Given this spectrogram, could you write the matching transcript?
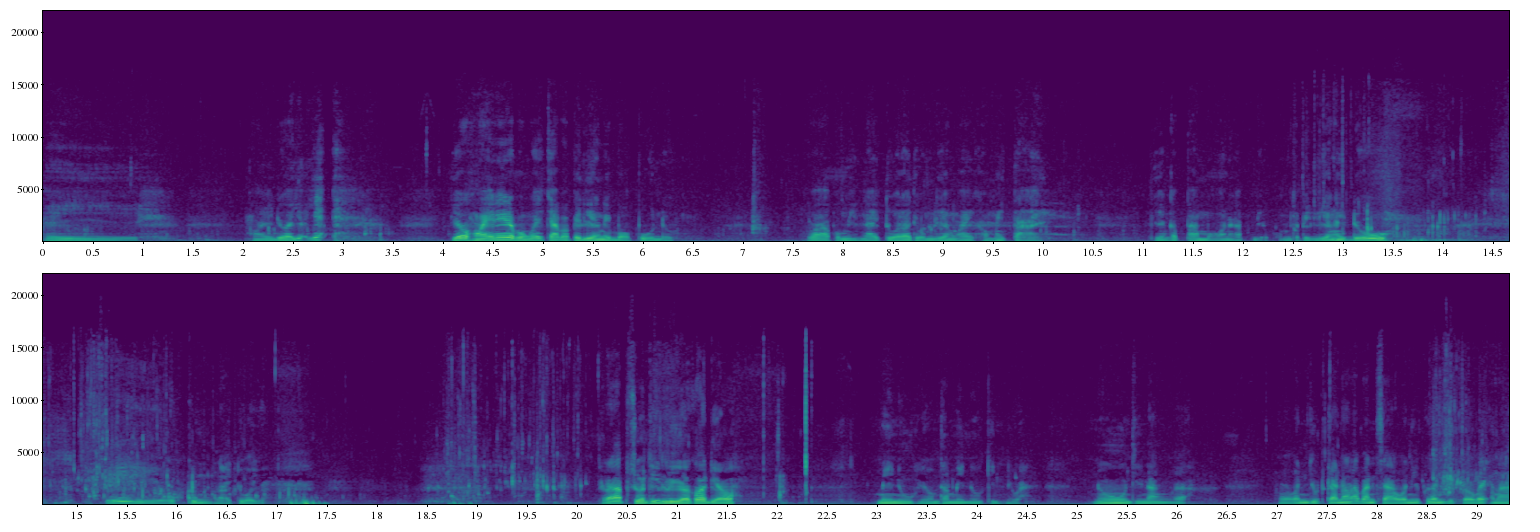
เฮ้ยหอยด้วยเยอะแยะ เดี๋ยวหอยนี่ผมก็จะจับเอาไปเลี้ยงในบ่อปูนดู ว่าผมเห็นหลายตัวแล้วที่ผมเลี้ยงไว้เขาไม่ตาย เลี้ยงกับปลาหมอนะครับ เดี๋ยวผมจะไปเลี้ยงให้ดู อ้โอ้กุ้งหลายตัวอยู่ ครับส่วนที่เหลือก็เดี๋ยว เมนูเดี๋ยวผมทำเมนูกินดีกว่านู่นที่นั่งแล้วพราะวันหยุดกันนะครับวันเสาร์วันนี้เพื่อนหยุดก็แวะมา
